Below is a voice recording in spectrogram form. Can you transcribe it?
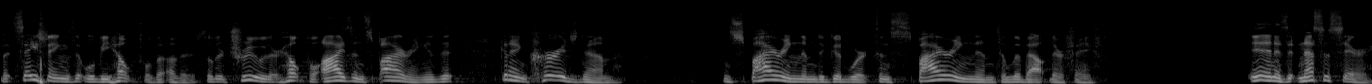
But say things that will be helpful to others. So they're true, they're helpful. I's inspiring. Is it going to encourage them? Inspiring them to good works, inspiring them to live out their faith in? Is it necessary?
